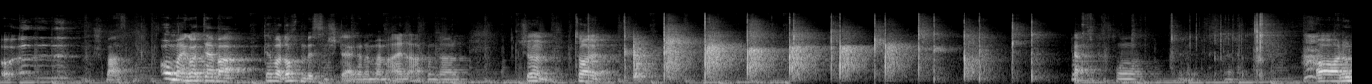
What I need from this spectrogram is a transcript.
Oh, äh, Spaß. Oh mein Gott, der war, der war doch ein bisschen stärker dann beim Einatmen gerade. Schön, toll. Oh. du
